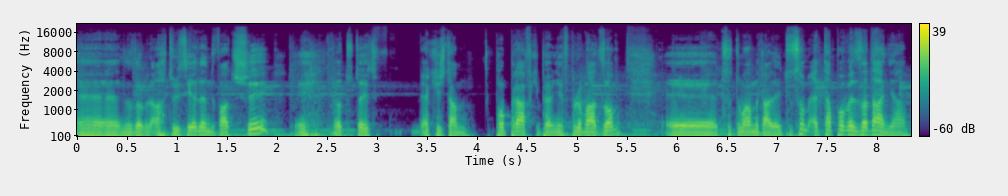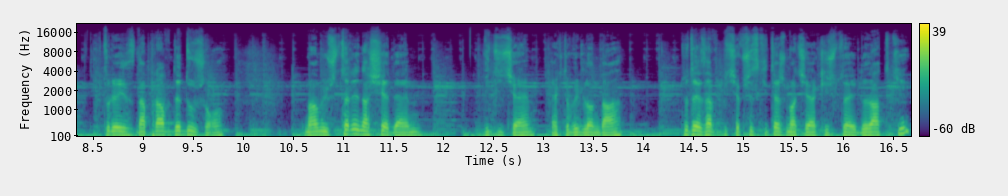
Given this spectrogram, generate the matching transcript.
E, no dobra, a tu jest 1, 2, 3. E, no tutaj jakieś tam poprawki pewnie wprowadzą. E, co tu mamy dalej? Tu są etapowe zadania, których jest naprawdę dużo. Mam już 4 na 7. Widzicie, jak to wygląda. Tutaj za wbicie wszystkich też macie jakieś tutaj dodatki.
